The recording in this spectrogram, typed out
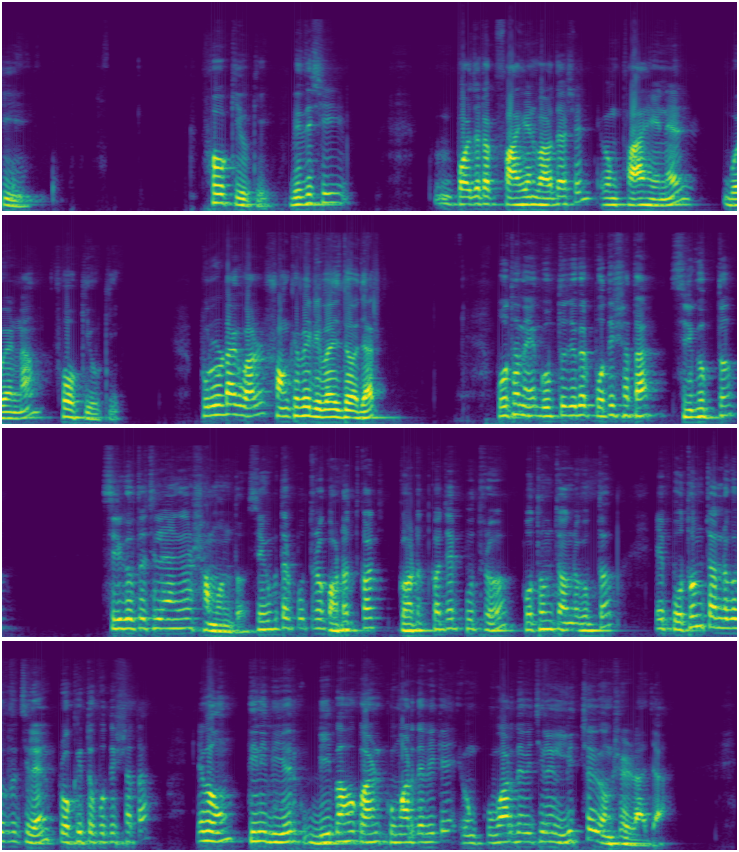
কি। ফো কিউ কি। বিদেশি পর্যটক ফাহেন ভারতে আসেন এবং ফাহেনের বইয়ের নাম ফো কিউ কি পুরোটা একবার সংক্ষেপে রিভাইজ দেওয়া যাক। প্রথমে গুপ্ত যুগের প্রতিষ্ঠাতা শ্রীগুপ্ত। শ্রীগুপ্ত ছিলেন একজন সামন্ত। শ্রীগুপ্তের পুত্র ঘটোৎকচ। ঘটোৎকচের পুত্র প্রথম চন্দ্রগুপ্ত। এই প্রথম চন্দ্রগুপ্ত ছিলেন প্রকৃত প্রতিষ্ঠাতা এবং তিনি বিয়ের, বিবাহ করেন কুমার দেবীকে এবং কুমার দেবী ছিলেন লিচ্ছই বংশের রাজা।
